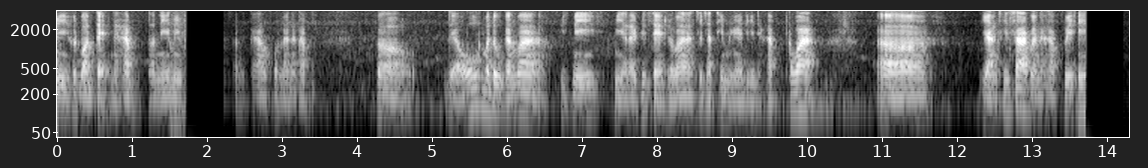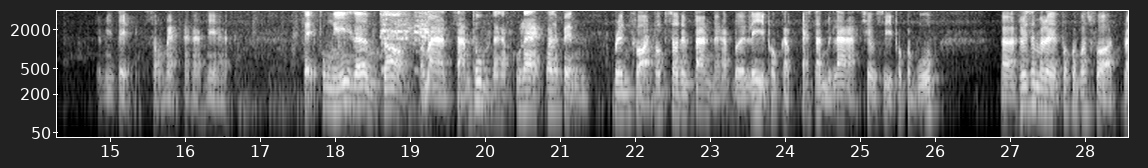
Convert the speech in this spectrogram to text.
มีฟุตบอลเตะนะครับ ตอนนี้มี 39 คนแล้วนะครับ ก็เดี๋ยวมาดูกันว่าวีคนี้มีอะไรพิเศษหรือว่าจะจัดทีมยังไงดีนะครับ เพราะว่าเอ่ออย่างที่ทราบกันนะครับวีคนี้ จะมีเตะสองแมตช์นะฮะนี่ฮะเตะพรุ่งนี้เริ่มก็ประมาณสามทุ่มนะครับ คู่แรกก็จะเป็นเบรนฟอร์ดพบเซาท์แฮมป์ตันนะครับเบอร์ลี่พบกับแอสตันวิลล่าเชลซีพบกับวูฟคริสตันเบรนพบกับบอสฟอร์ดไบร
